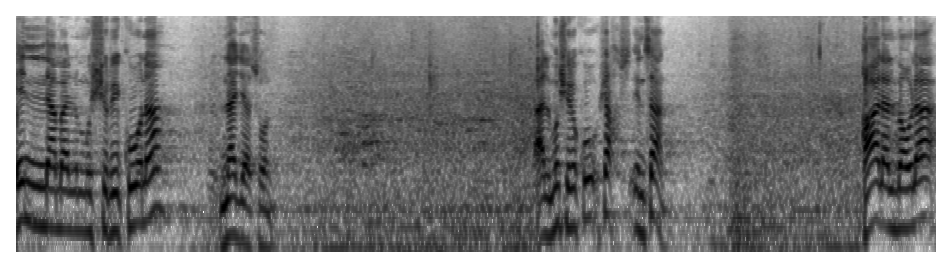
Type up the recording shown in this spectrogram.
إنما المشركون نجس. المشرك شخص إنسان. قال المولى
